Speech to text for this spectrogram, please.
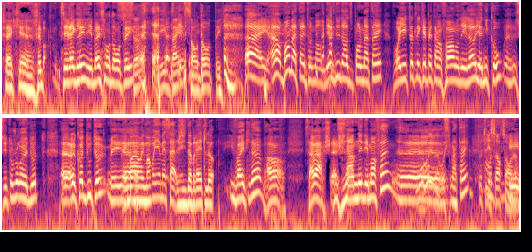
Fait que euh, c'est bon. C'est réglé, les bains sont domptés. Ça, les bains sont domptés. Hey, alors, bon matin tout le monde. Bienvenue dans Dupont le matin. Vous voyez, toute l'équipe est en forme. On est là. Il y a Nico. Euh, C'est toujours un doute. Euh, un cas douteux, mais Il euh, m'a il m'a envoyé un message, il devrait être là. il va être là. Bon, ça marche. Euh, Je vous ai emmené des muffins euh, Oui, oui, oui. ce matin. Toutes On les dit- sortes sont Et- là.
